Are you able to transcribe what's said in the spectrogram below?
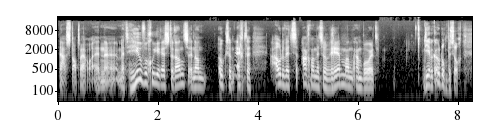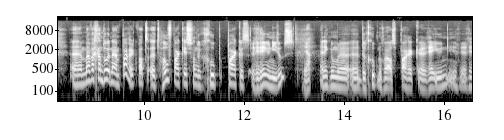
Nou, stad wel. En eh, met heel veel goede restaurants. En dan ook zo'n echte ouderwetse achtbaan met zo'n remman aan boord. Die heb ik ook nog bezocht. Eh, maar we gaan door naar een park wat het hoofdpark is van de groep Parcus Reunidos. Ja. En ik noem eh, de groep nog wel als Park eh, Reuni. Re-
